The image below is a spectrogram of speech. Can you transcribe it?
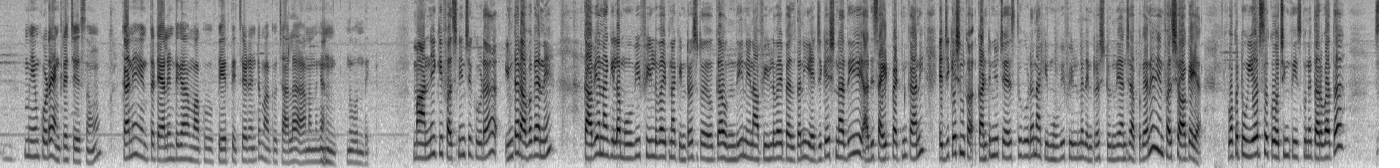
మేము కూడా ఎంకరేజ్ చేసాము కానీ ఇంత టాలెంట్గా మాకు పేరు తెచ్చాడంటే మాకు చాలా ఆనందంగా ఉంది. మా అన్నయ్యకి ఫస్ట్ నుంచి కూడా ఇంటర్ అవ్వగానే కావ్య నాకు ఇలా మూవీ ఫీల్డ్ వైపు నాకు ఇంట్రెస్ట్గా ఉంది. నేను ఆ ఫీల్డ్ వైపు వెళ్తాను. ఈ ఎడ్యుకేషన్ అది అది సైడ్ పెట్టను. కానీ ఎడ్యుకేషన్ కంటిన్యూ చేస్తూ కూడా నాకు ఈ మూవీ ఫీల్డ్ మీద ఇంట్రెస్ట్ ఉంది అని చెప్పగానే నేను ఫస్ట్ షాక్ అయ్యా. ఒక టూ ఇయర్స్ కోచింగ్ తీసుకునే తర్వాత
